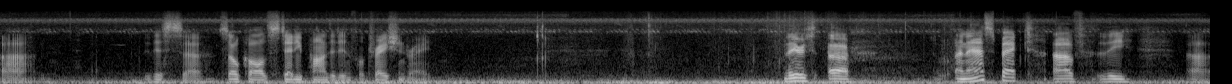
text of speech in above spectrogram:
uh, this uh, so-called steady ponded infiltration rate. There's uh, an aspect of the uh,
